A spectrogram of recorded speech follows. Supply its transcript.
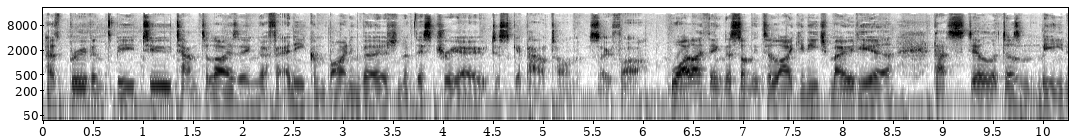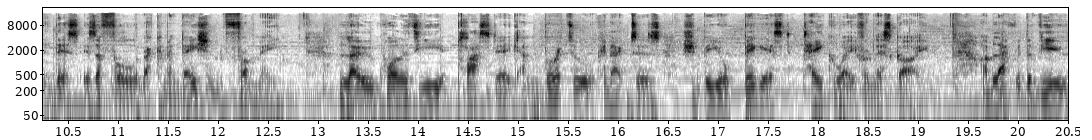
has proven to be too tantalising for any combining version of this trio to skip out on so far. While I think there's something to like in each mode here, that still doesn't mean this is a full recommendation from me. Low quality plastic and brittle connectors should be your biggest takeaway from this guy. I'm left with the view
